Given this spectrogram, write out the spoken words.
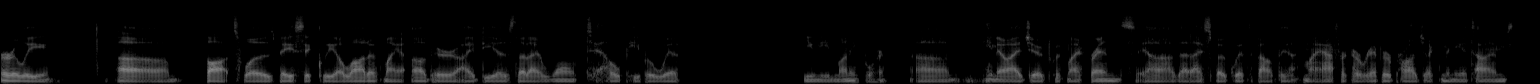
early um, thoughts was basically a lot of my other ideas that I want to help people with, you need money for. Um, you know, I joked with my friends uh, that I spoke with about the, my Africa River project many a times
